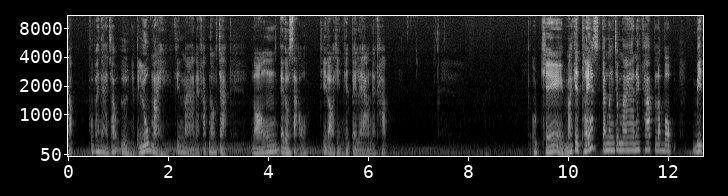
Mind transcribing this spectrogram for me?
กับผู้พัฒนาเจ้าอื่นเนี่ยเป็นรูปใหม่ขึ้นมานะครับ นอกจากน้องไดโนเสาร์ที่เราเห็นกันไปแล้วนะครับโอเค Marketplace กำลังจะมานะครับ ระบบ Bit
